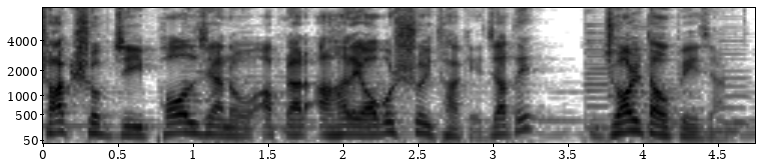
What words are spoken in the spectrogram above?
শাকসবজি, ফল যেন আপনার আহারে অবশ্যই থাকে, যাতে জলটাও পেয়ে যান।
